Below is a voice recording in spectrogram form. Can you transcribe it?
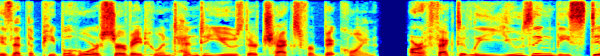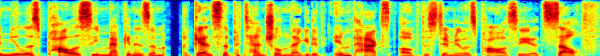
is that the people who are surveyed who intend to use their checks for Bitcoin are effectively using the stimulus policy mechanism against the potential negative impacts of the stimulus policy itself.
